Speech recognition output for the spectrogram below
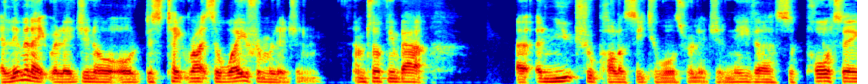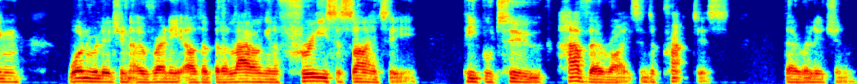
eliminate religion or, or just take rights away from religion. I'm talking about a, a neutral policy towards religion, neither supporting one religion over any other, but allowing in a free society people to have their rights and to practice their religion,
